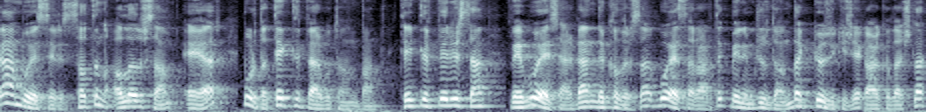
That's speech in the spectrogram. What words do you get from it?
Ben bu eseri satın alırsam eğer burada teklif ver butonundan teklif verirsem ve bu eser bende kalırsa bu eser artık benim cüzdanımda gözükecek arkadaşlar.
